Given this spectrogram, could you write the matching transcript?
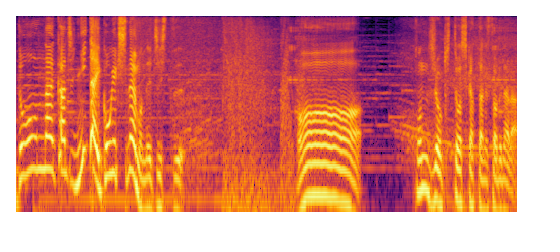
どんな感じ ?2 体攻撃しないもんね、実質。ああ。根性切ってほしかったね、それなら。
